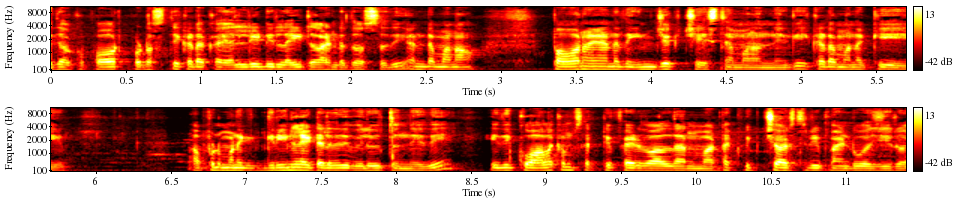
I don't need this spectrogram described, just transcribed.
ఇది ఒక పవర్ పోర్ట్ వస్తుంది ఇక్కడ ఒక ఎల్ఈడి లైట్ లాంటిది వస్తుంది. అంటే మనం పవర్ అనేది ఇంజెక్ట్ చేస్తే మనం దీనికి ఇక్కడ మనకి అప్పుడు మనకి గ్రీన్ లైట్ అనేది వెలుగుతుంది ఇది. ఇది క్వాలకమ్ సర్టిఫైడ్ వాళ్ళది అనమాట quick charge three point o zero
